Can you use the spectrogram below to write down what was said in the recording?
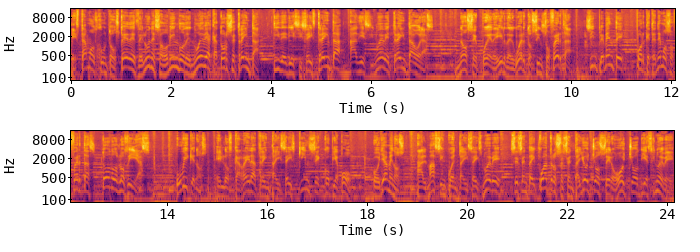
Estamos junto a ustedes de lunes a domingo de 9 a 14.30 y de 16.30 a 19.30 horas. No se puede ir del huerto sin su oferta, simplemente porque tenemos ofertas todos los días. Ubíquenos en los Carrera 3615 Copiapó o llámenos al más 569 6468 0819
